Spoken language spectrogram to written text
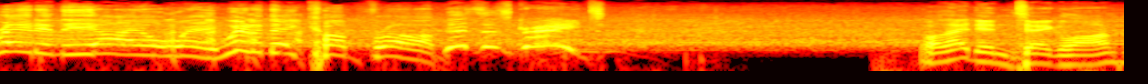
Right in the aisle way. Where did they come from? This is great. Well, that didn't take long.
